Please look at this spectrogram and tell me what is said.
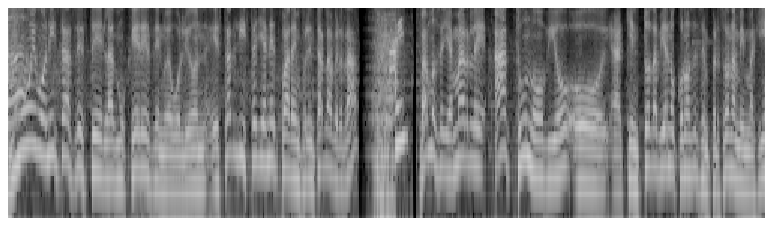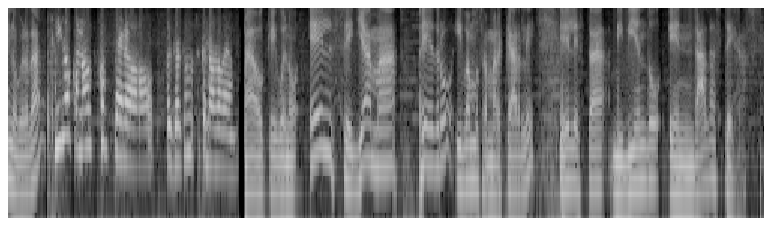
Muy bonitas este, las mujeres de Nuevo León. ¿Estás lista, Janet, para enfrentar la verdad? Sí, Vamos a llamarle a tu novio o a quien todavía no conoces en persona, me imagino, ¿verdad? sí lo conozco, pero pues hace mucho que no lo veo. Ah, ok, bueno, él se llama Pedro y vamos a marcarle. Él está viviendo en Dallas, Texas.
